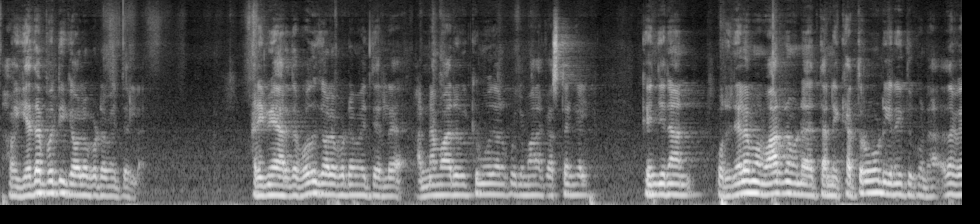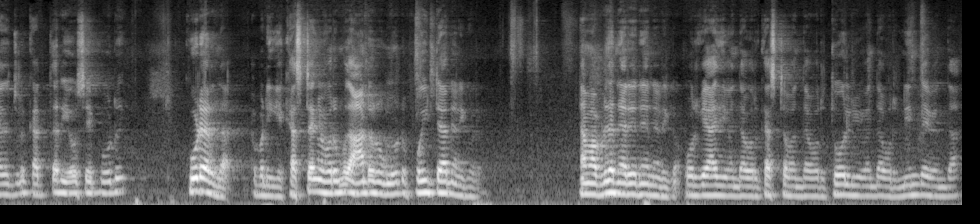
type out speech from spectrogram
அவன் எதை பற்றி கவலைப்பட்டவன் தெரில அடிமையாக இருந்தபோது கவலைப்பட்டமே தெரில அன்னமாக இருக்கும் போது அவனுக்கு கொஞ்சமான கஷ்டங்கள் கெஞ்சினான் ஒரு நிலைமை மாறினவனை தன்னை கத்தரோடு இணைத்து கொண்டான். அதான் வேதம் சொல்லி கத்தர் யோசிப்போடு கூட இருந்தார். அப்போ நீங்கள் கஷ்டங்கள் வரும்போது ஆண்டவர் உங்களை விட்டு போயிட்டார்னு நினைக்கிறோம் நம்ம அப்படி தான் நிறைய நேரம் நினைக்கும் ஒரு வியாதி வந்தால் ஒரு கஷ்டம் வந்தால் ஒரு தோல்வி வந்தால் ஒரு நிந்தை வந்தால்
